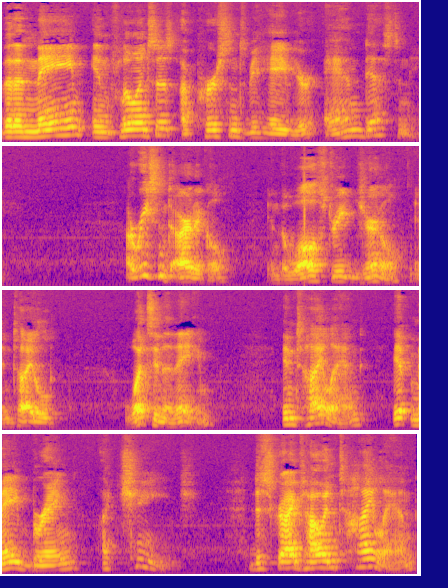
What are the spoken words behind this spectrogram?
that a name influences a person's behavior and destiny. A recent article in the Wall Street Journal entitled, What's in a Name? In Thailand, it may bring a change. Describes how in Thailand,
